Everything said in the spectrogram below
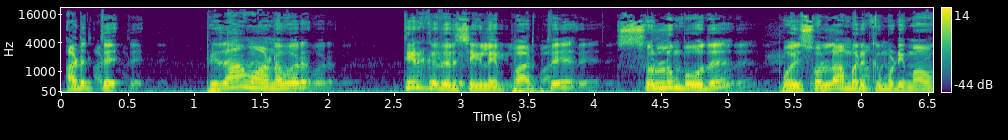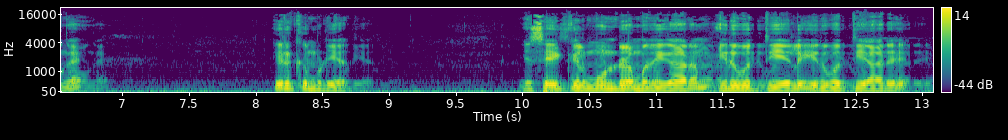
அடுத்து பிதாவானவர் தீர்க்கதரிசிகளை பார்த்து சொல்லும்போது போய் சொல்லாமல் இருக்க முடியுமா அவங்க? இருக்க முடியாது. இசைக்கில் மூன்றாம் அதிகாரம் இருபத்தி ஏழு இருபத்தி ஆறு.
